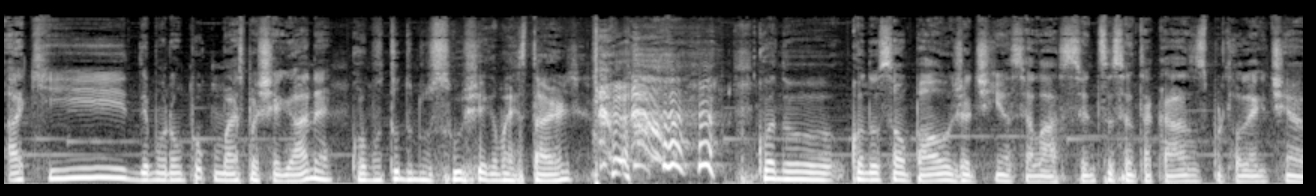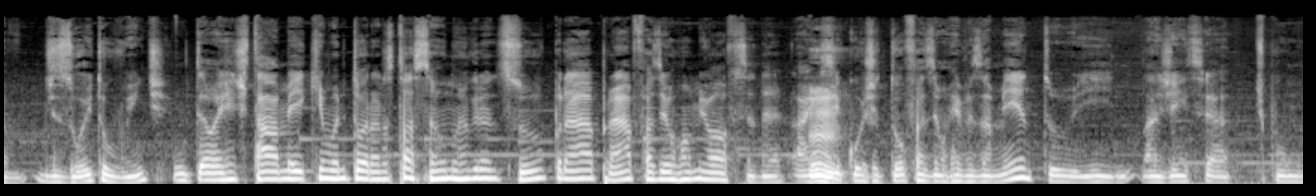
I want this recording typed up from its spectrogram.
aqui demorou um pouco mais pra chegar, né? Como tudo no sul chega mais tarde. quando, quando São Paulo já tinha, sei lá, 160 casas, Porto Alegre tinha 18 ou 20. Então a gente tava meio que monitorando a situação no Rio Grande do Sul pra, pra fazer o home office, né? Aí se cogitou fazer um revezamento e a agência, tipo, um,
